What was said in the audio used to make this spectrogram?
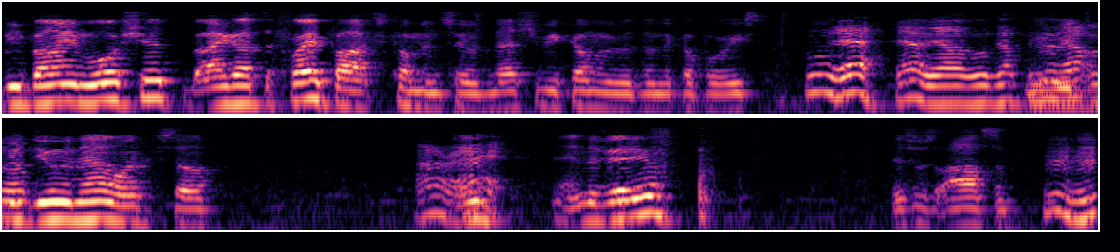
be buying more shit. I got the fright box coming soon. That should be coming within a couple of weeks. Oh yeah, yeah, yeah. We'll definitely We'll that be one. doing that one. So All right. end the video, this was awesome. Mhm.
